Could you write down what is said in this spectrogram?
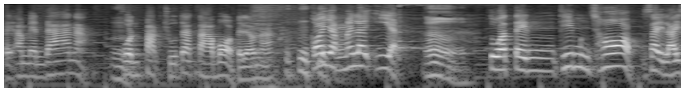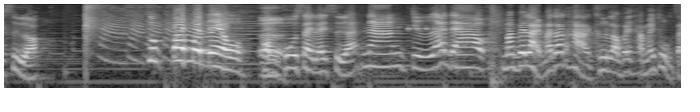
ไออแมนด้าน่ะ อืม คนปักชุดอะตาบอดไปแล้วนะ ก็ยังไม่ละเอียด เออ ตัวเต็งที่มึงชอบใส่ลายเสือ ซุปเปอร์โมเดลของเออกูใส่ลายเสือนางเจือดาว มันเป็นหลายมาตรฐานคือเราไปทำให้ถูกใจ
